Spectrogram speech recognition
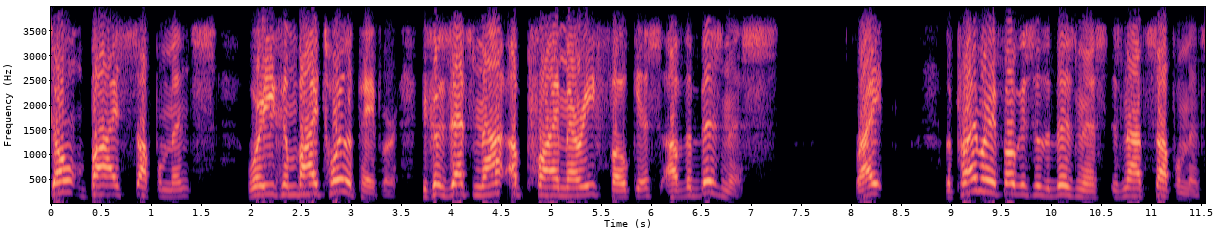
Don't buy supplements where you can buy toilet paper because that's not a primary focus of the business right? the primary focus of the business is not supplements.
